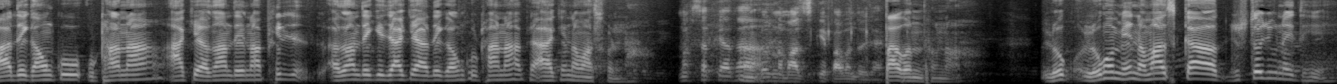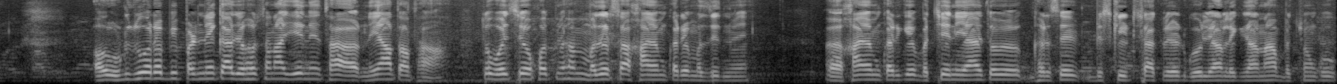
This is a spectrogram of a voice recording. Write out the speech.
आधे गाँव को उठाना आके अजान देना फिर अजान दे के जाके आधे गाँव को उठाना फिर आके नमाज़ पढ़ना। मकसद क्या था? लोग नमाज़ के पाबंद हो जाए। पाबंद होना। लोग लोगों में नमाज़ का जस्तजू नहीं थी। और उर्दू अरब भी पढ़ने का जो है सना ये नहीं था नहीं आता था। तो वैसे वक्त में हम मदरसा क़ायम करें मस्जिद में। क़ायम करके बच्चे नहीं आए तो घर से बिस्किट, चॉकलेट, गोलियाँ लेके जाना, बच्चों को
